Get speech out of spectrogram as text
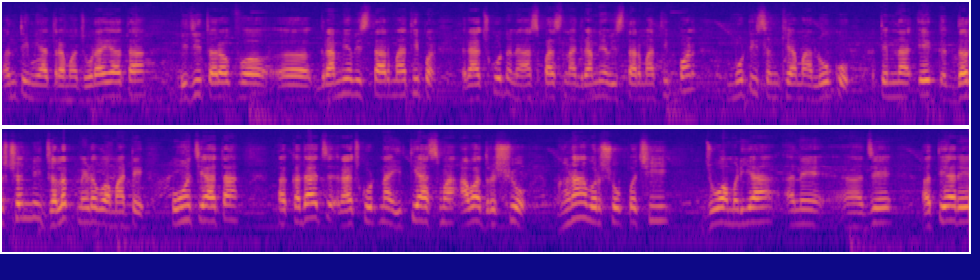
અંતિમ યાત્રામાં જોડાયા હતા. બીજી તરફ ગ્રામ્ય વિસ્તારમાંથી પણ, રાજકોટ અને આસપાસના ગ્રામ્ય વિસ્તારમાંથી પણ મોટી સંખ્યામાં લોકો તેમના એક દર્શનની ઝલક મેળવવા માટે પહોંચ્યા હતા. કદાચ રાજકોટના ઇતિહાસમાં આવા દ્રશ્યો ઘણા વર્ષો પછી જોવા મળ્યા અને જે અત્યારે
